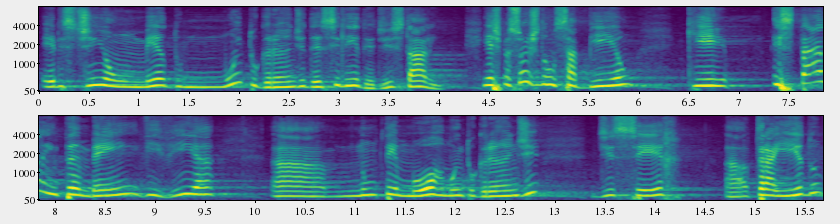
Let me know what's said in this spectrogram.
eles tinham um medo muito grande desse líder, de Stalin. E as pessoas não sabiam que Stalin também vivia ah, num temor muito grande de ser ah, traído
